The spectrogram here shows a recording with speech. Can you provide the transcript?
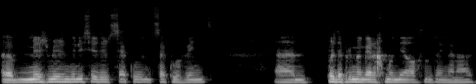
Ah, mesmo, mesmo do início do século, do século XX, depois da Primeira Guerra Mundial, se não estou enganado,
